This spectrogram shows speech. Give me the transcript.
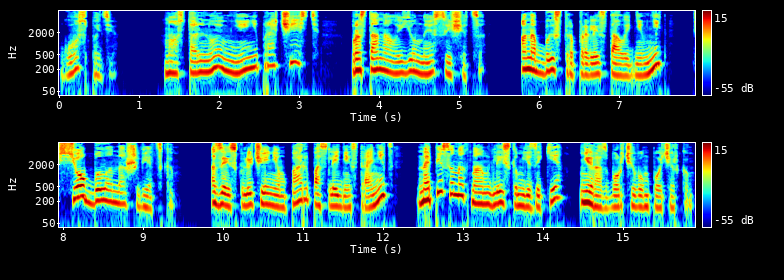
«Господи, но остальное мне не прочесть», — простонала юная сыщица. Она быстро пролистала дневник, все было на шведском, за исключением пары последних страниц, написанных на английском языке неразборчивым почерком.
